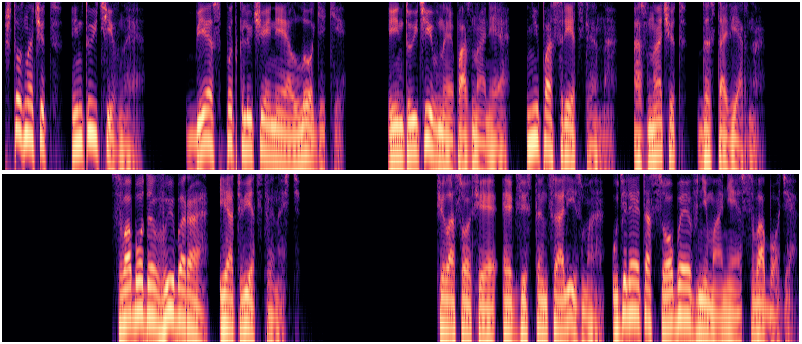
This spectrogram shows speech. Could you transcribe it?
Что значит интуитивное? Без подключения логики. Интуитивное познание непосредственно, а значит достоверно. Свобода выбора и ответственность. Философия экзистенциализма уделяет особое внимание свободе.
